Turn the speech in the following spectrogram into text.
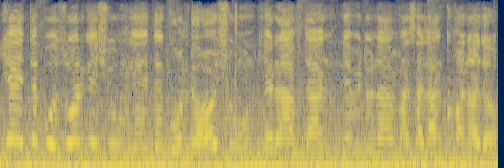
یه عده بزرگشون یه عده گنده هاشون که رفتن نمی‌دونم مثلا کانادا.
